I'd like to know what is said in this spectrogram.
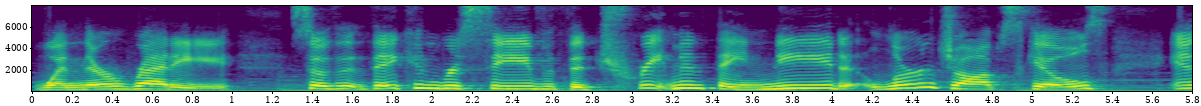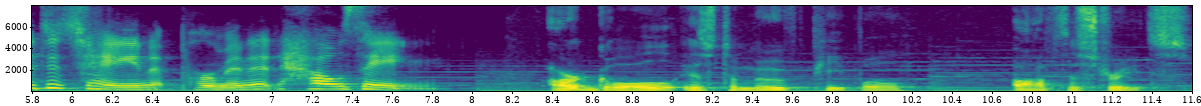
when they're ready so that they can receive the treatment they need, learn job skills, and attain permanent housing. Our goal is to move people off the streets.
